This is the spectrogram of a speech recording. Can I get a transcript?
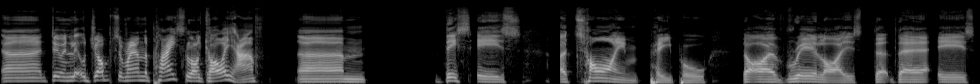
uh, doing little jobs around the place like I have. Um, this is a time, people that I've realised that there is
